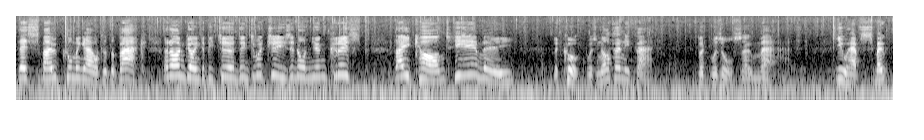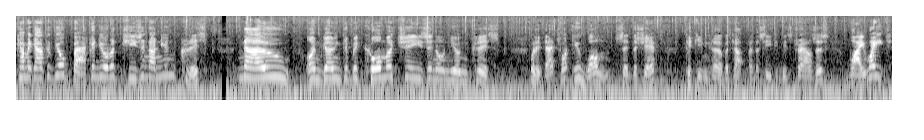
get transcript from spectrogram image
There's smoke coming out of the back, and I'm going to be turned into a cheese and onion crisp. They can't hear me. The cook was not only fat, but was also mad. You have smoke coming out of your back and you're a cheese and onion crisp? No, I'm going to become a cheese and onion crisp. Well, if that's what you want, said the chef, picking Herbert up by the seat of his trousers, why wait?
